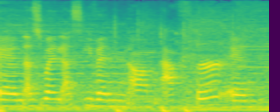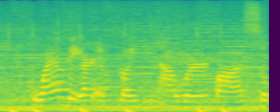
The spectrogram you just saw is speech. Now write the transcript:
and as well as even um, after and while they are employed in our spa. So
